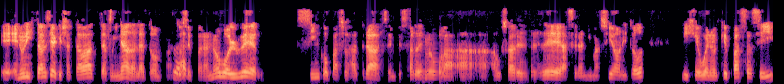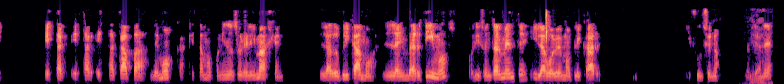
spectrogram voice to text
Eh, en una instancia que ya estaba terminada la toma. Entonces, para no volver cinco pasos atrás, empezar de nuevo a, a, a usar el 3D, hacer animación y todo, dije, bueno, ¿qué pasa si esta, esta, esta capa de moscas que estamos poniendo sobre la imagen la duplicamos, la invertimos horizontalmente y la volvemos a aplicar y funcionó. ¿Me entendés?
